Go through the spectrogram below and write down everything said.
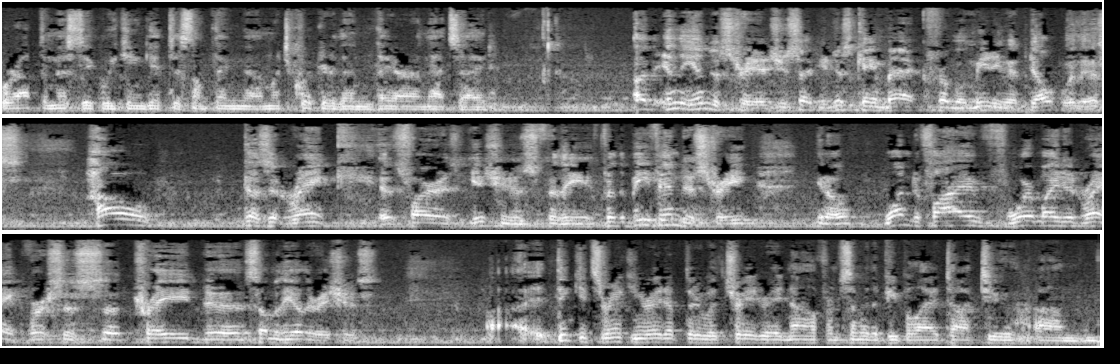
we're optimistic we can get to something uh, much quicker than they are on that side. Uh, in the industry, as you said, you just came back from a meeting that dealt with this. How does it rank as far as issues for the for the beef industry? You know, one to five, where might it rank versus uh, trade and some of the other issues? I think it's ranking right up there with trade right now. From some of the people I talked to, um,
